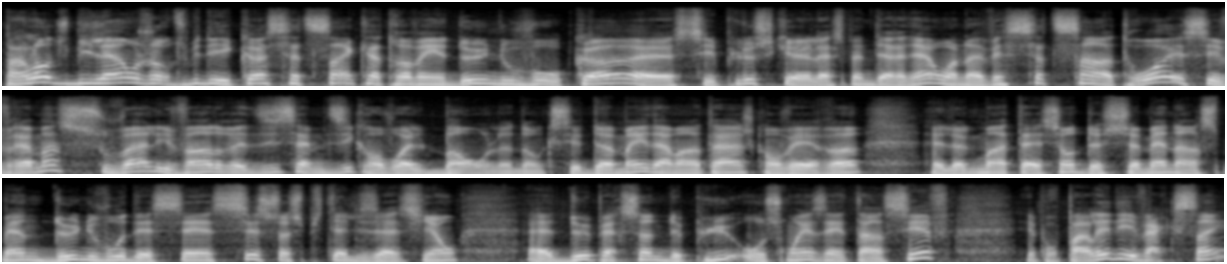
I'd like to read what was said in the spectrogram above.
Parlons du bilan aujourd'hui des cas, 782 nouveaux cas. Euh, c'est plus que la semaine dernière où on avait 703 et c'est vraiment souvent les vendredis, samedis qu'on voit le bon. Donc c'est demain davantage qu'on verra euh, l'augmentation de semaine en semaine. Deux nouveaux décès, six hospitalisations, euh, deux personnes de plus aux soins intensifs. Et pour parler des vaccins,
